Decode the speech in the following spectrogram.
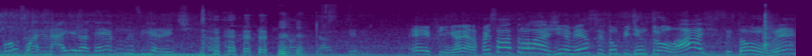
boca. O Tiger até é com refrigerante. Enfim, galera, foi só uma trolladinha mesmo. Vocês estão pedindo trollagem, vocês estão, né?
